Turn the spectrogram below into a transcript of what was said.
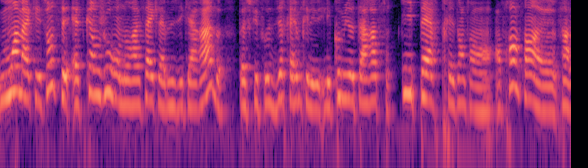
Moi, ma question, c'est est-ce qu'un jour on aura ça avec la musique arabe? Parce qu'il faut se dire quand même que les, communautés arabes sont hyper présentes en, France. Hein. Euh, enfin,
